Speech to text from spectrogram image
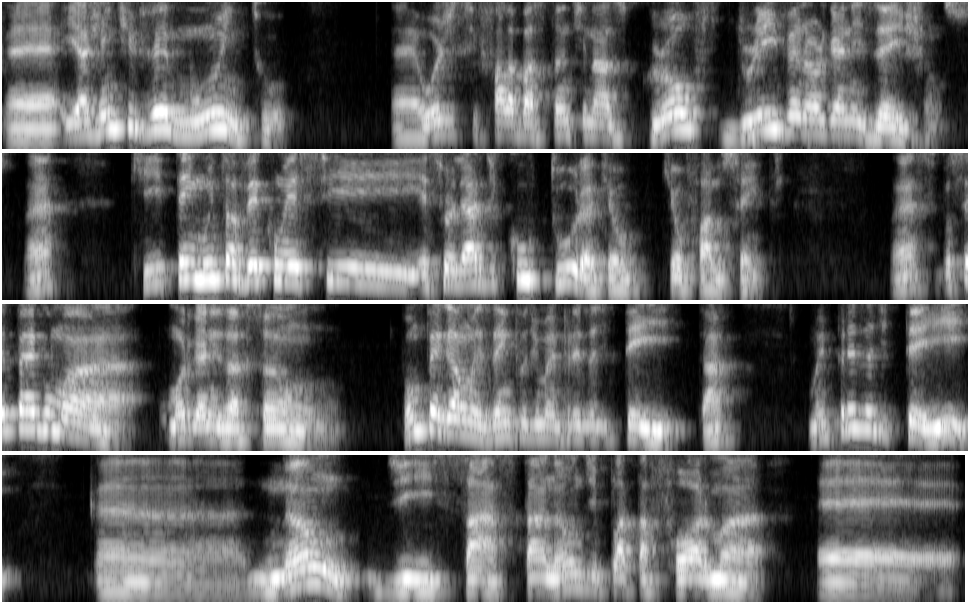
É, e a gente vê muito, é, hoje se fala bastante nas growth-driven organizations, né? Que tem muito a ver com esse, esse olhar de cultura que eu, que eu falo sempre. Né? Se você pega uma, uma organização, vamos pegar um exemplo de uma empresa de TI, tá? Uma empresa de TI, uh, ah, não de SaaS, tá? Não de plataforma, é,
